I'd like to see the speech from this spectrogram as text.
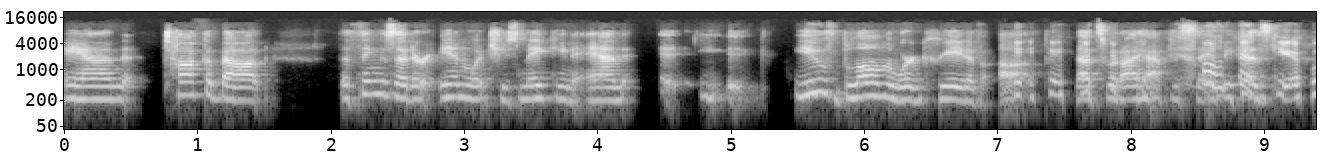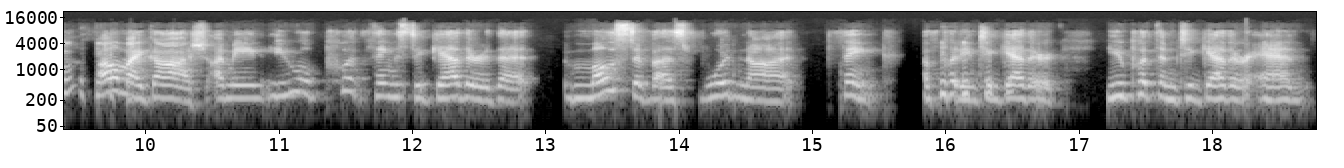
and talk about the things that are in what she's making and Eh, it- it- eh, you've blown the word creative up. That's what i have to say oh, because thank you. oh my gosh i mean you will put things together that most of us would not think of putting together. You put them together and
